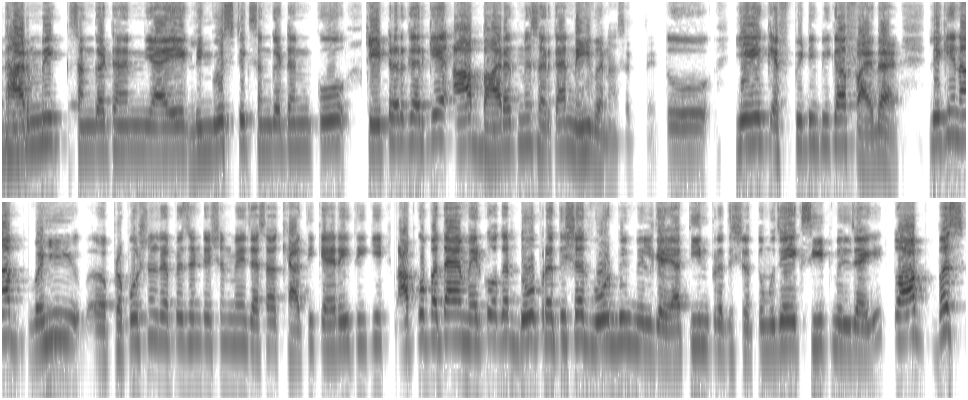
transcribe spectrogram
धार्मिक संगठन या एक लिंग्विस्टिक संगठन को केटर करके आप भारत में सरकार नहीं बना सकते। तो ये एक एफपीटीपी का फ़ायदा है। लेकिन आप वही प्रोपोर्शनल रिप्रेजेंटेशन में जैसा ख्याति कह रही थी कि आपको पता है, मेरे को अगर दो प्रतिशत वोट भी मिल गए या तीन प्रतिशत तो मुझे एक सीट मिल जाएगी। तो आप बस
